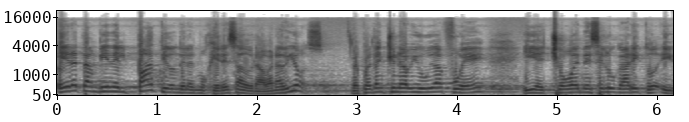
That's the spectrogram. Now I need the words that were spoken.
era también el patio donde las mujeres adoraban a Dios. Recuerdan que una viuda fue y echó en ese lugar y, y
